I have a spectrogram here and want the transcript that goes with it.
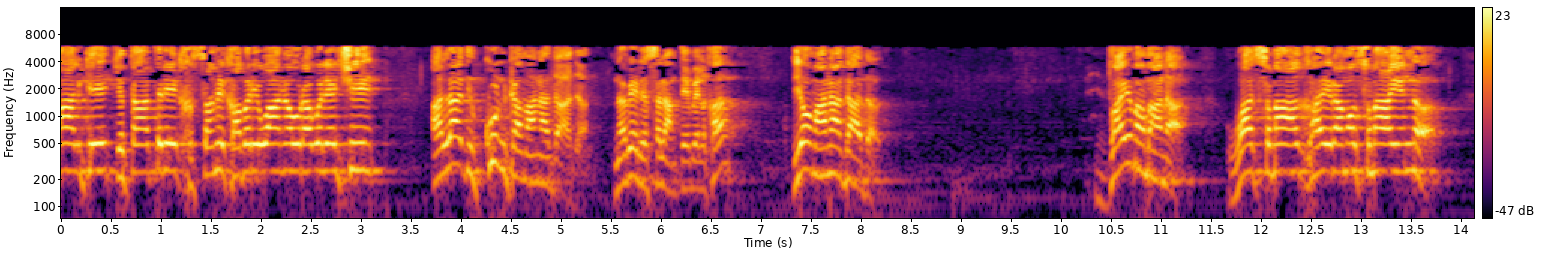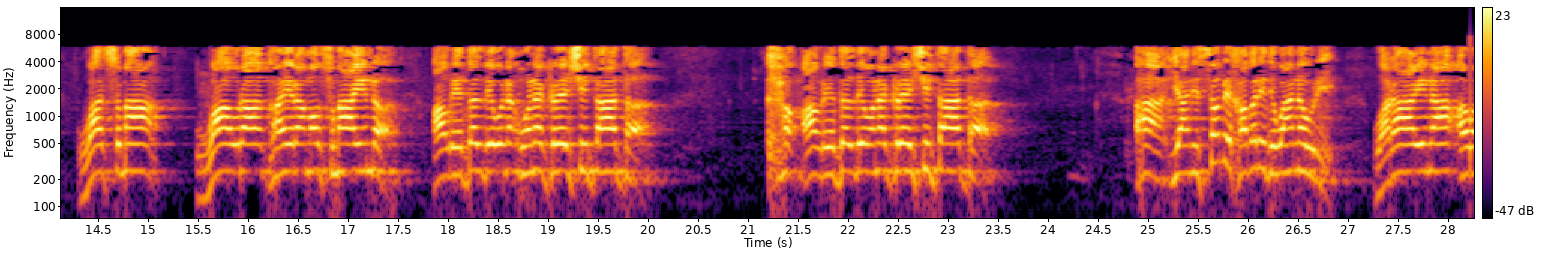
حال کې چې تا ترې خصمه خبرې وانه اورولې شي الله دې کون کا معنا دا ده نبی له سلام ته بلخه یو معنا دا ده دویمه معنا واسما غیر مسمعين واسما واورا غیر مسمعين اورېدل دیونه ونه کړی شي تا ته اوریدل دیونه کړی شي تا ته یعنی سمې خبرې دی وانه اوري وراینا او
